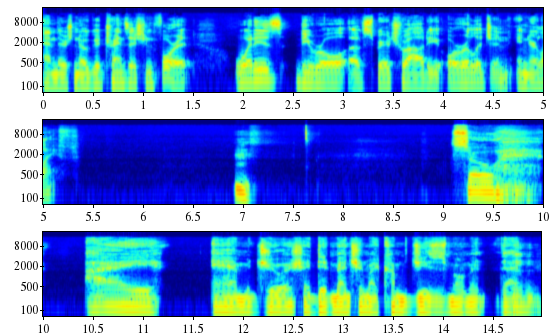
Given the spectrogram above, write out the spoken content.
and there's no good transition for it. What is the role of spirituality or religion in your life? Hmm. So I am Jewish. I did mention my come to Jesus moment that Mhm.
